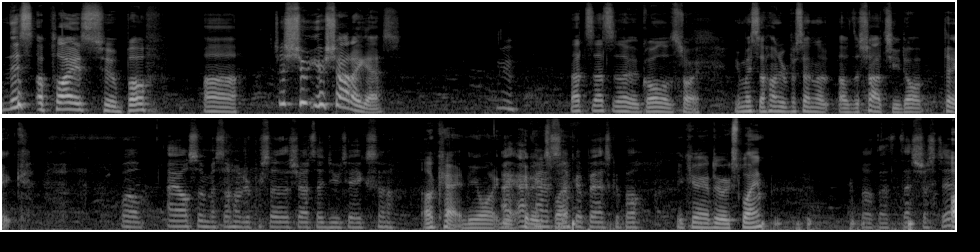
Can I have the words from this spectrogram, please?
this applies to both. Uh, just shoot your shot, I guess. Yeah. That's that's the goal of the story. You miss hundred percent of the shots you don't take. Well, I also miss 100% of the shots I do take, so Okay, do you want I, to I you kind of suck at basketball. You care to explain? Oh, that's that's just it. Oh,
